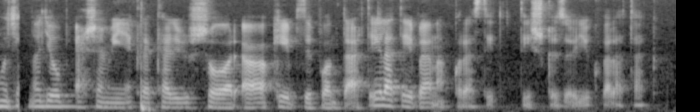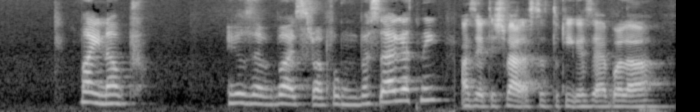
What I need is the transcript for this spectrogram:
hogyha nagyobb eseményekre kerül sor a képzőpontárt életében, akkor ezt itt is közöljük veletek. Mai nap József Bajszról fogunk beszélgetni. Azért is választottuk igazából a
